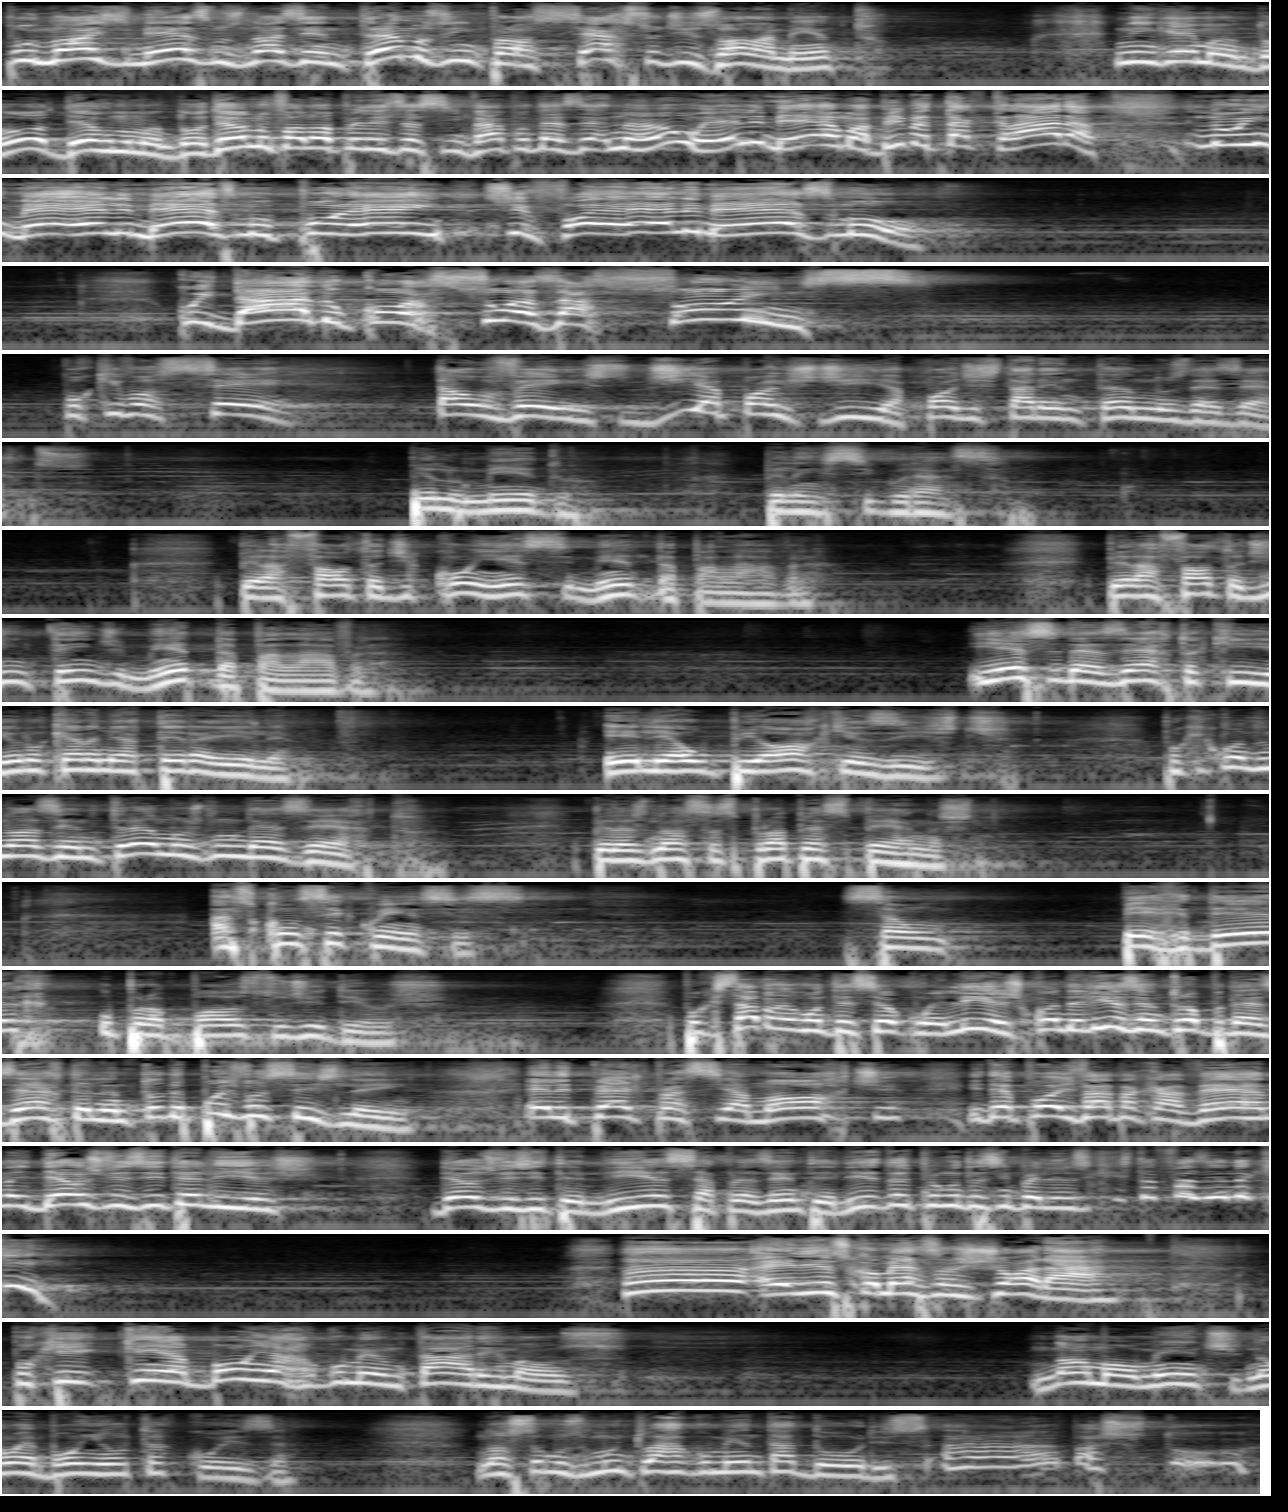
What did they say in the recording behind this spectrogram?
Por nós mesmos, nós entramos em processo de isolamento. Ninguém mandou, Deus não mandou. Deus não falou para eles assim, vai para o deserto. Não, ele mesmo, a Bíblia está clara. Não, ele mesmo, porém, se foi ele mesmo. Cuidado com as suas ações, porque você, talvez, dia após dia, pode estar entrando nos desertos pelo medo, pela insegurança, pela falta de conhecimento da palavra pela falta de entendimento da palavra. E esse deserto aqui, eu não quero me ater a ele. Ele é o pior que existe. Porque quando nós entramos num deserto, pelas nossas próprias pernas, as consequências são perder o propósito de Deus. Porque sabe o que aconteceu com Elias? Quando Elias entrou para o deserto, ele entrou, depois vocês leem. Ele pede para si a morte, e depois vai para a caverna, e Deus visita Elias. Deus visita Elias, se apresenta Elias, Deus pergunta assim para Elias: O que você está fazendo aqui? Ah, Elias começa a chorar. Porque quem é bom em argumentar, irmãos, normalmente não é bom em outra coisa. Nós somos muito argumentadores. Ah, pastor,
